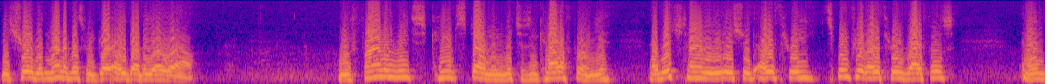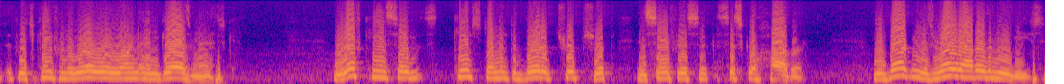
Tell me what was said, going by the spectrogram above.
be sure that none of us would go AWOL. We finally reached Camp Stoneman, which is in California, at which time we were issued 03, Springfield 03 rifles, and, which came from the World War I and gas mask. We left Camp, Stoneman to board a troop ship in San Francisco Harbor. The embarkment was right out of the movies.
